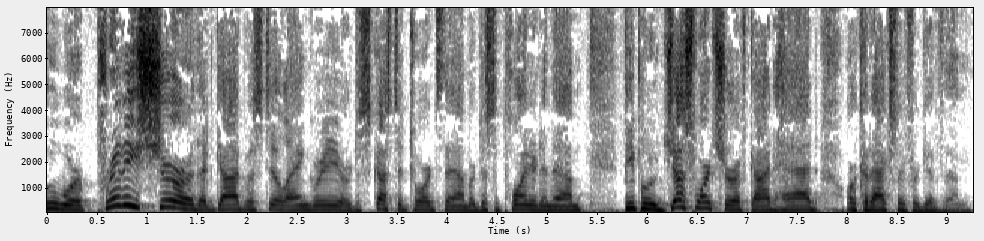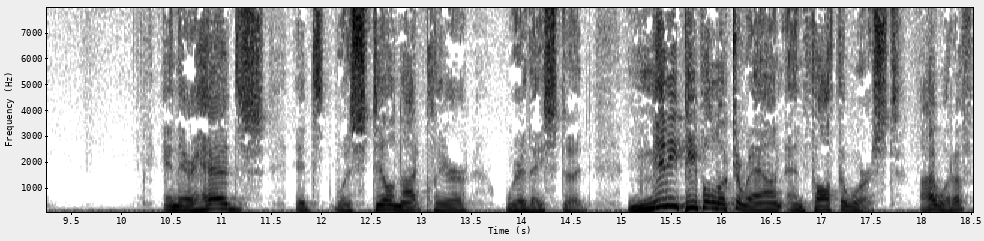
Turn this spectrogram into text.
who were pretty sure that God was still angry or disgusted towards them or disappointed in them, people who just weren't sure if God had or could actually forgive them. In their heads, it was still not clear where they stood. Many people looked around and thought the worst. I would have.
